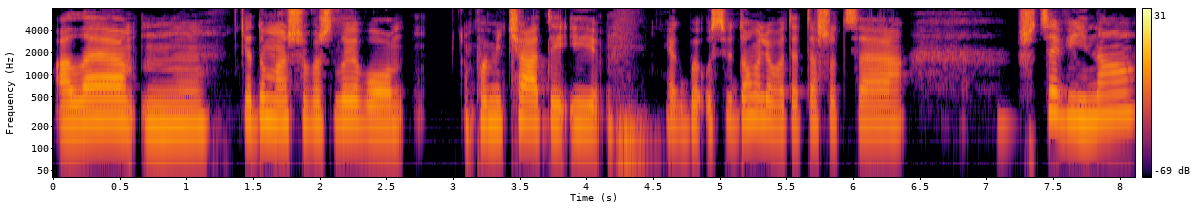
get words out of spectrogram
Але м, я думаю, що важливо помічати і якби усвідомлювати те, що це, що це війна,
